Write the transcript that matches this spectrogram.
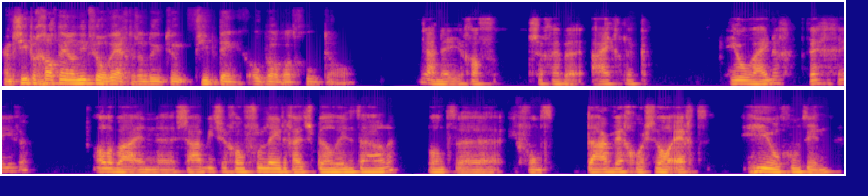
in principe gaf Nederland niet veel weg, dus dan doe je het in principe denk ik ook wel wat goed al. Ja, nee, je gaf, ze hebben eigenlijk heel weinig weggegeven. Alaba en uh, Sabic er gewoon volledig uit het spel weten te halen. Want uh, ik vond daar Weghorst wel echt heel goed in.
